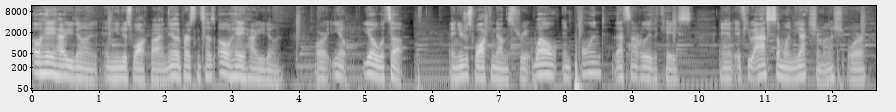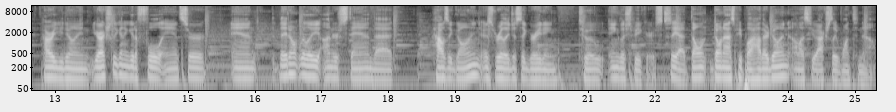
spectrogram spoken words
oh hey how you doing? And you just walk by and the other person says oh hey how you doing? Or you know yo what's up? And you're just walking down the street. Well in poland that's not really the case. And if you ask someone yakshimash or how are you doing? you're actually going to get a full answer. And they don't really understand that how's it going is really just a greeting to english speakers. So yeah don't don't ask people how they're doing unless you actually want to know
